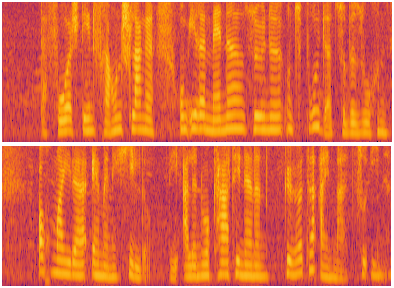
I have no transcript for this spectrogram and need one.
Davor stehen Frauen Schlange, um ihre Männer, Söhne und Brüder zu besuchen. Auch Maida Ermenegildo, die alle nur Kati nennen, gehörte einmal zu ihnen.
